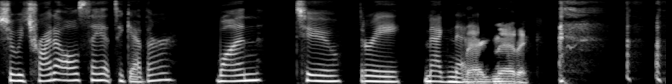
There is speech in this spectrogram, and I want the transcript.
Should we try to all say it together? One, two, three. Magnetic. Magnetic.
